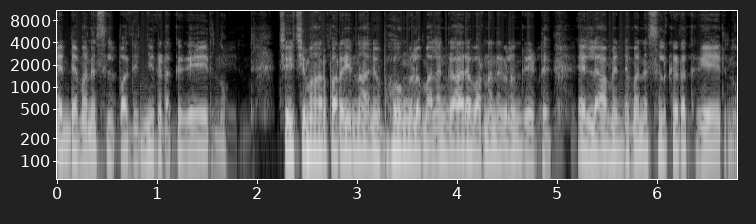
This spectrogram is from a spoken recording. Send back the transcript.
എന്റെ മനസ്സിൽ പതിഞ്ഞു കിടക്കുകയായിരുന്നു. ചേച്ചിമാർ പറയുന്ന അനുഭവങ്ങളും അലങ്കാര വർണനകളും കേട്ട് എല്ലാം എന്റെ മനസ്സിൽ കിടക്കുകയായിരുന്നു.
